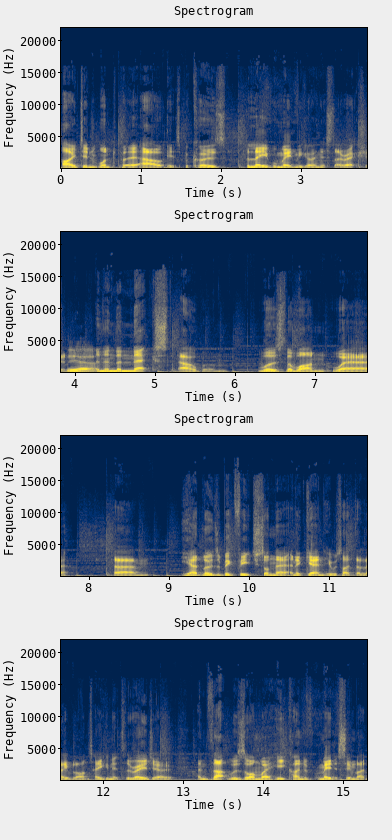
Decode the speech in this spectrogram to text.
i didn't want to put it out it's because the label made me go in this direction Yeah. and then the next album was the one where um, he had loads of big features on there and again he was like the label aren't taking it to the radio and that was the one where he kind of made it seem like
